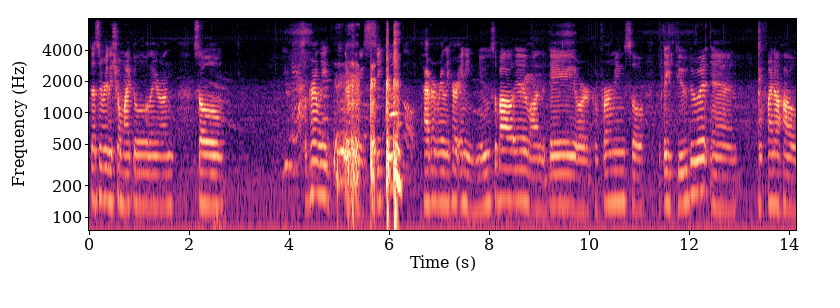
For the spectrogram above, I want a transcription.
doesn't really show Michael later on. So apparently there's a sequel. Haven't really heard any news about him on the day or confirming. So if they do do it, and we'll find out how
